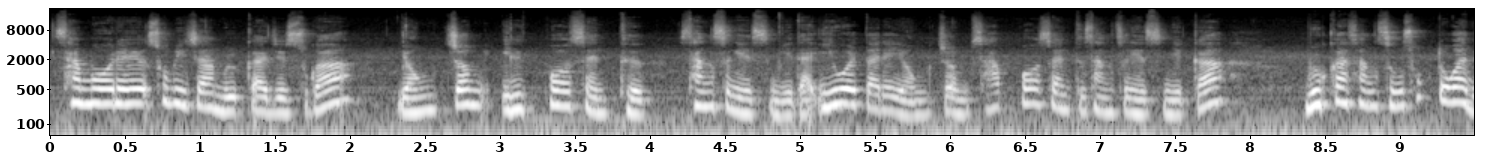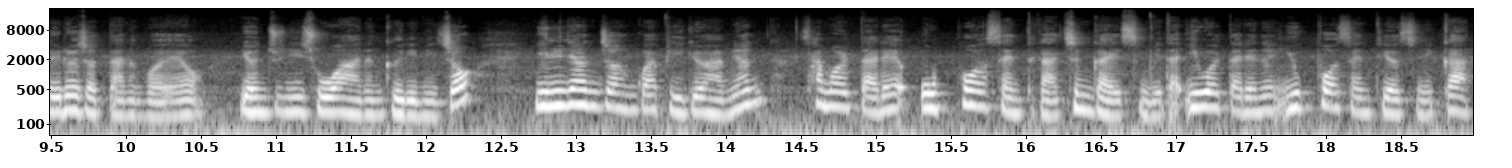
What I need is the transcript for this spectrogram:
3월의 소비자 물가 지수가 0.1% 상승했습니다. 2월 달에 0.4% 상승했으니까 물가 상승 속도가 느려졌다는 거예요. 연준이 좋아하는 그림이죠. 1년 전과 비교하면 3월 달에 5%가 증가했습니다. 2월 달에는 6%였으니까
